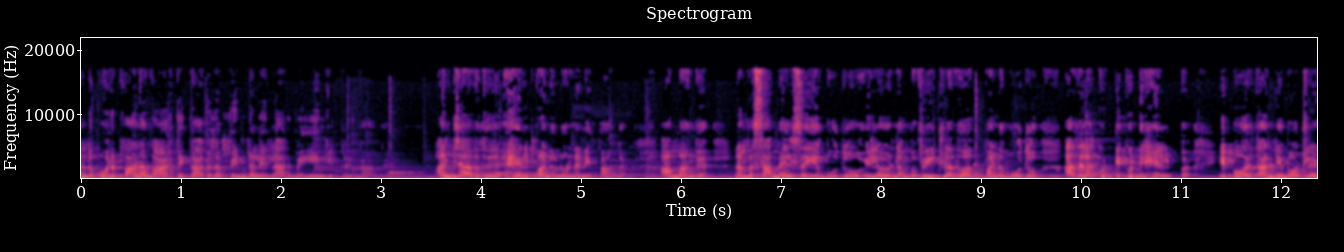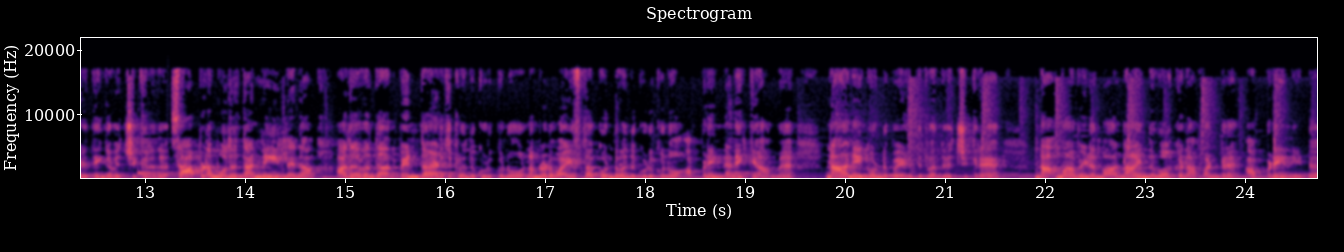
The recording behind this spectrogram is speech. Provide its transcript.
அந்த பொறுப்பான வார்த்தைக்காக தான் பெண்கள் எல்லாருமே ஏங்கிட்டு இருக்காங்க. அஞ்சாவது ஹெல்ப் பண்ணணும்னு நினைப்பாங்க. ஆமாங்க நம்ம சமையல் செய்யும் போதோ இல்லை நம்ம வீட்டில் ஒர்க் பண்ணும் போதோ அதில் குட்டி குட்டி ஹெல்ப் இப்போ ஒரு தண்ணி பாட்டில் எடுத்து இங்கே வச்சுக்கிறது. சாப்பிடும் போது தண்ணி இல்லைன்னா அதை வந்து பெண் தான் எடுத்துகிட்டு வந்து கொடுக்கணும். நம்மளோட ஒய்ஃப் தான் கொண்டு வந்து கொடுக்கணும் அப்படின்னு நினைக்காம நானே கொண்டு போய் எடுத்துகிட்டு வந்து வச்சுக்கிறேன். நான் அம்மா விடுமா நான் இந்த ஒர்க்கை நான் பண்ணுறேன் அப்படின்ட்டு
